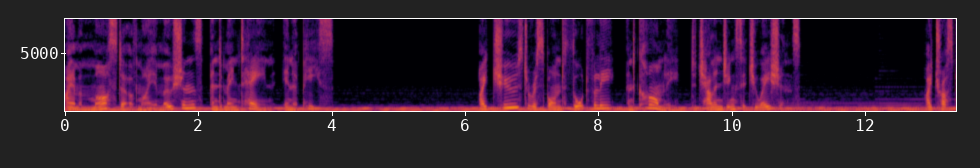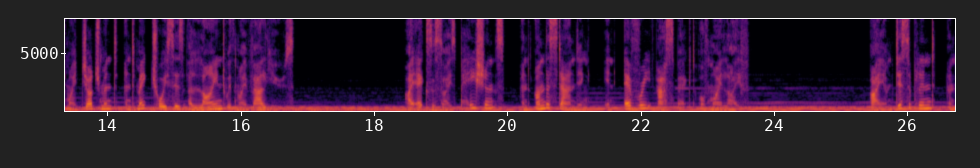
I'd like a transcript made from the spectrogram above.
I am a master of my emotions and maintain inner peace. I choose to respond thoughtfully and calmly to challenging situations. I trust my judgment and make choices aligned with my values. I exercise patience and understanding in every aspect of my life. I am disciplined and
